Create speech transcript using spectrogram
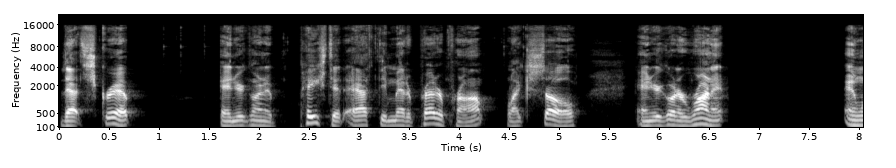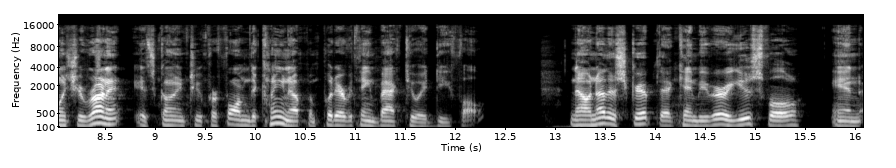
that script and you're going to paste it at the MetaPredator prompt like so and you're going to run it. And once you run it, it's going to perform the cleanup and put everything back to a default. Now, another script that can be very useful in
